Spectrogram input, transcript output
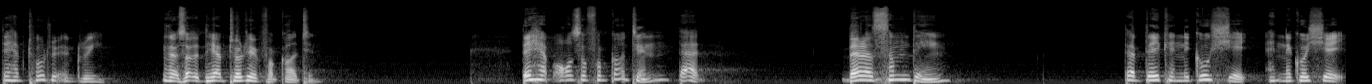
they have totally agree. No, so they have totally forgotten. They have also forgotten that there is something that they can negotiate and negotiate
